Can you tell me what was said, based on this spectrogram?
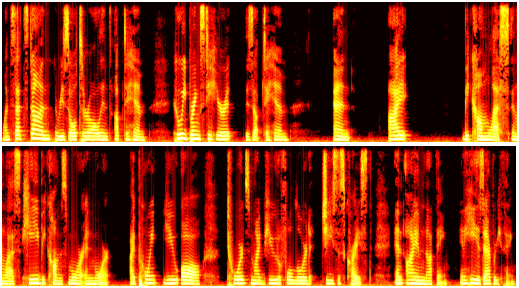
once that's done, the results are all in, up to him. Who he brings to hear it is up to him. And I become less and less. He becomes more and more. I point you all towards my beautiful Lord Jesus Christ, and I am nothing, and He is everything.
